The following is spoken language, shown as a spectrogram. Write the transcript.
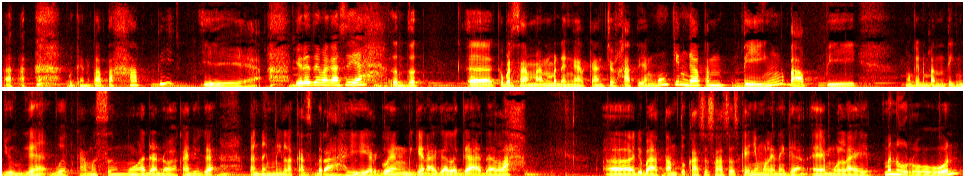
Bukan patah hati. Iya. Yeah. jadi terima kasih ya untuk uh, kebersamaan mendengarkan curhat yang mungkin gak penting tapi mungkin penting juga buat kamu semua dan doakan juga pandemi lekas berakhir. Gue yang bikin agak lega adalah uh, di Batam tuh kasus-kasus kayaknya mulai nega eh mulai menurun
